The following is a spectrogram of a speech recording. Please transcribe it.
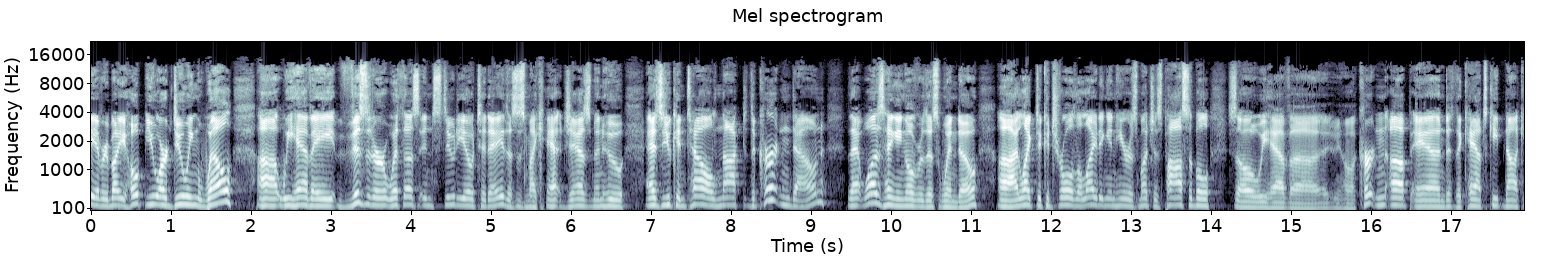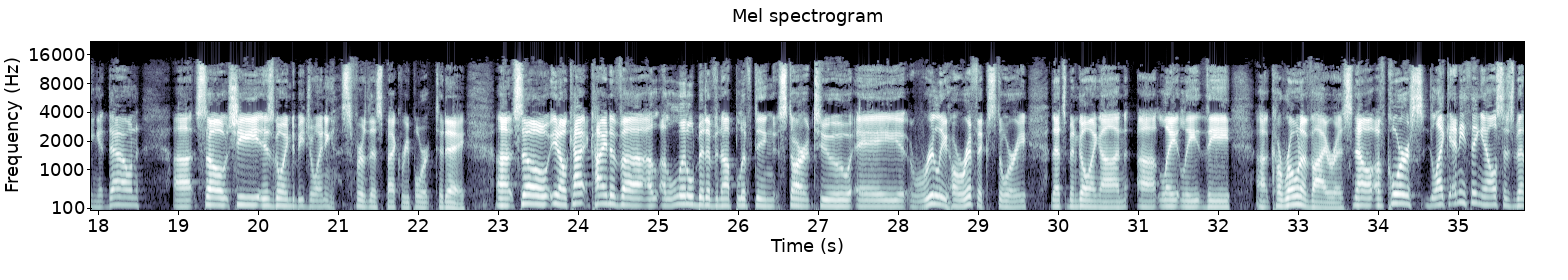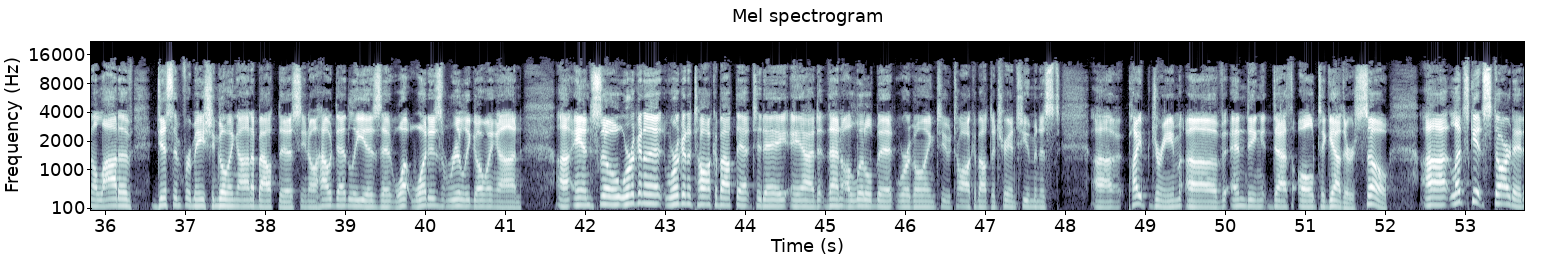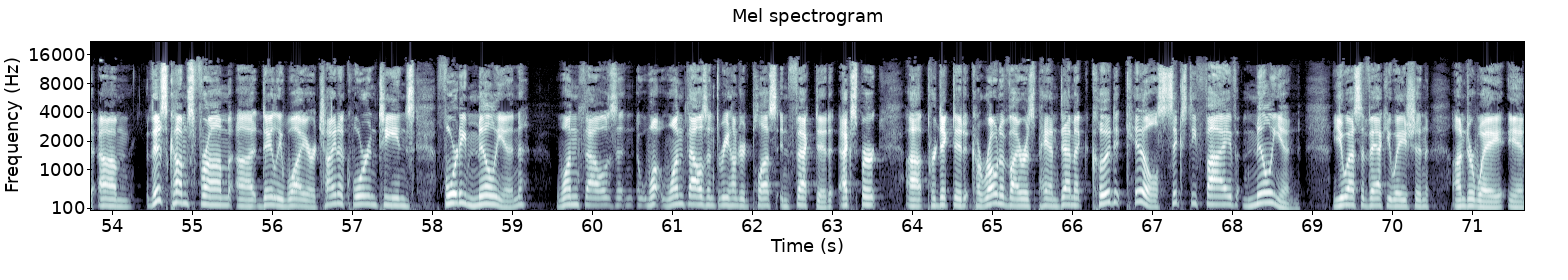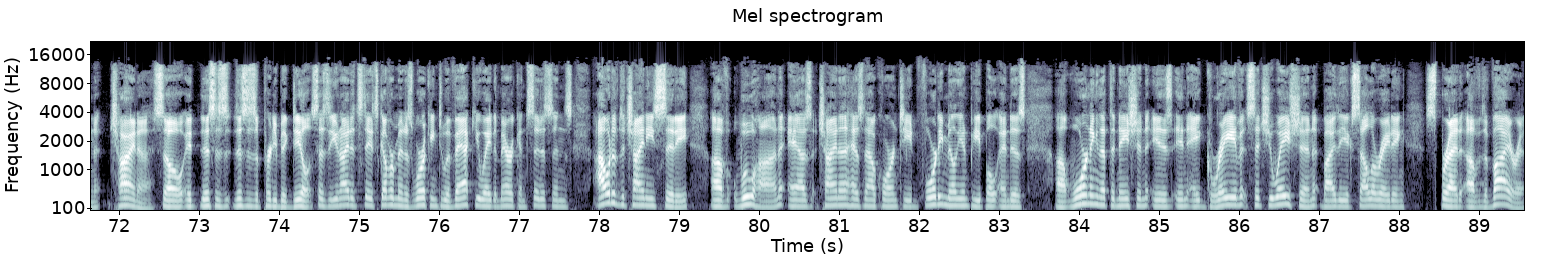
Hey, everybody. Hope you are doing well. Uh, we have a visitor with us in studio today. This is my cat, Jasmine, who, as you can tell, knocked the curtain down that was hanging over this window. Uh, I like to control the lighting in here as much as possible, so we have a, you know, a curtain up, and the cats keep knocking it down. Uh, so she is going to be joining us for this Peck report today. Uh, so you know, ki- kind of a, a, little bit of an uplifting start to a really horrific story that's been going on uh, lately: the uh, coronavirus. Now, of course, like anything else, there's been a lot of disinformation going on about this. You know, how deadly is it? What what is really going on? Uh, and so we're gonna we're gonna talk about that today, and then a little bit we're going to talk about the transhumanist uh, pipe dream of ending death altogether. So uh, let's get started. Um, this comes from uh, Daily Wire. China quarantines 40 million. 1,300 plus infected. Expert uh, predicted coronavirus pandemic could kill 65 million. U.S. evacuation underway in China. So it, this is this is a pretty big deal. It says the United States government is working to evacuate American citizens out of the Chinese city of Wuhan, as China has now quarantined 40 million people and is uh, warning that the nation is in a grave situation by the accelerating spread of the virus.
